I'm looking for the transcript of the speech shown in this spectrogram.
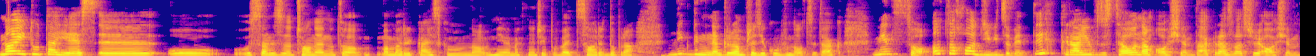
No i tutaj jest y, u, Stany Zjednoczone, no to amerykańską, no nie wiem jak inaczej powiedzieć, sorry, dobra. Nigdy nie nagrywam przecieków w nocy, tak? Więc co, o co chodzi widzowie? Tych krajów zostało nam 8, tak? Raz, dwa, trzy, osiem.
